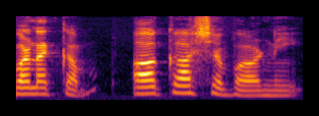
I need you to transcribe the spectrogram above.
வணக்கம் ஆகாஷவாணி.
